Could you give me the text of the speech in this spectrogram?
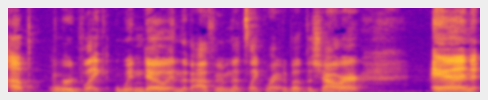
upward like window in the bathroom that's like right above the shower. And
